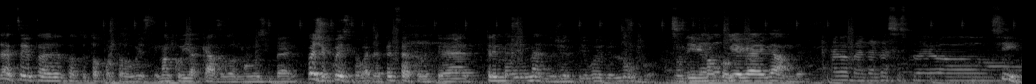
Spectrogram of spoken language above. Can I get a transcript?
eh, tanto ti ho portato questi, manco io a casa dormo così bene. Poi c'è questo, guarda, è perfetto perché è 3 metri e mezzo, c'è pure più lungo. Non devi manco piegare le gambe. Eh vabbè, dai, adesso esplorerò... Sì,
